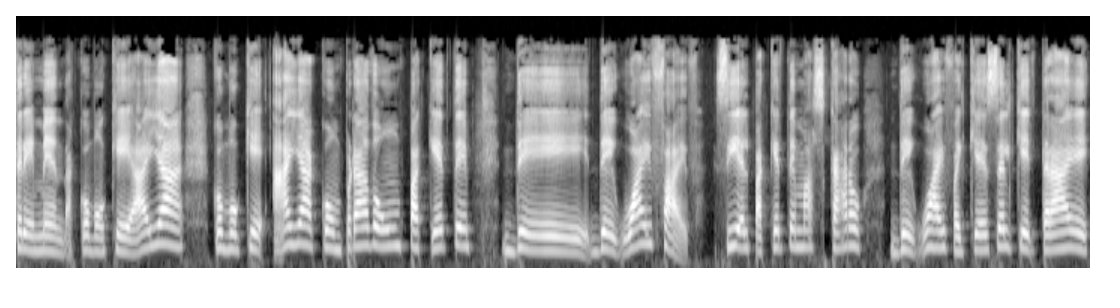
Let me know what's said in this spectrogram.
tremenda, como que haya, como que haya comprado un paquete de, de Wi-Fi Sí, el paquete más caro de Wi-Fi, que es el que trae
